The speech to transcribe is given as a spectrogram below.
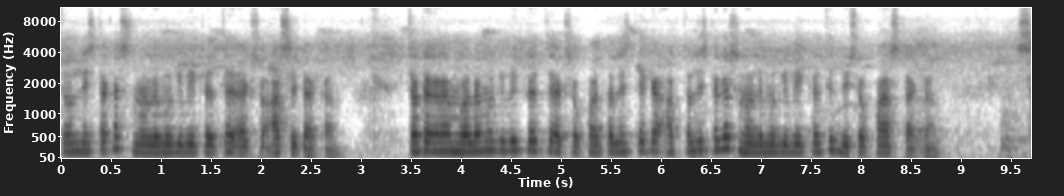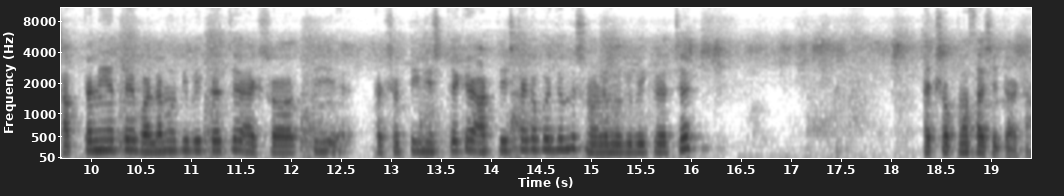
চল্লিশ টাকা, সোনালী মুরগি বিক্রি হচ্ছে একশো আশি টাকা। চট্টগ্রাম ব্রয়লার মুরগি বিক্রি হচ্ছে একশো পঁয়তাল্লিশ থেকে আটচল্লিশ টাকা, সোনালী মুরগি বিক্রি হচ্ছে দুশো পাঁচ টাকা। সাতকানিয়াতে ব্রয়লার মুরগি বিক্রি হচ্ছে একশো একশো তিরিশ থেকে আটত্রিশ টাকা পর্যন্ত, সোনালী মুরগি বিক্রি হচ্ছে একশো পঁচাশি টাকা।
